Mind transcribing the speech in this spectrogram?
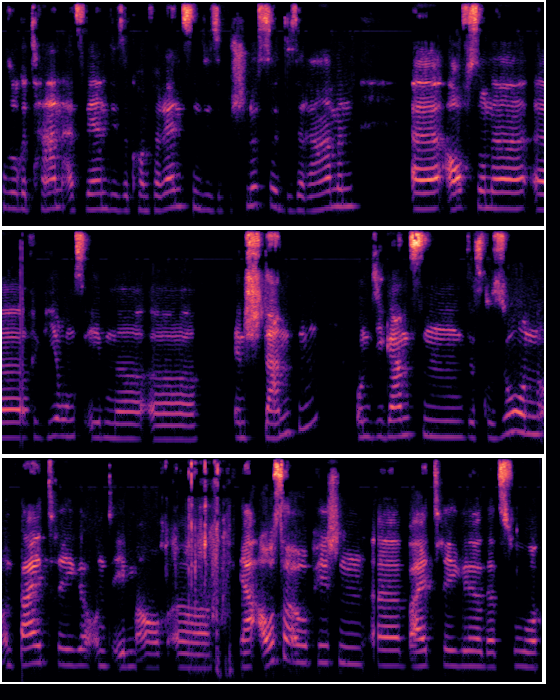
so getan, als wären diese Konferenzen, diese Beschlüsse, diese Rahmen äh, auf so einer äh, Regierungsebene äh, entstanden und die ganzen Diskussionen und Beiträge und eben auch äh, ja, außereuropäischen äh, Beiträge dazu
